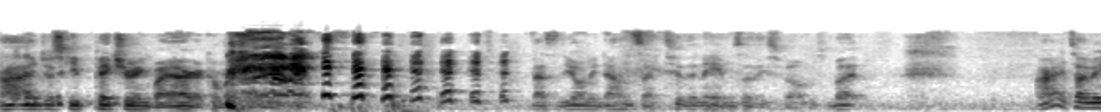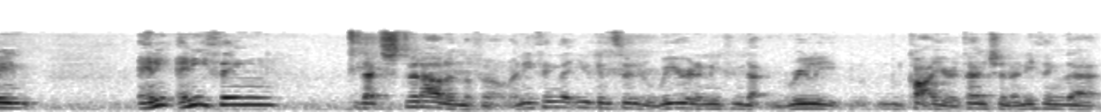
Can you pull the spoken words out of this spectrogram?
I I just keep picturing Viagra commercials. That's the only downside to the names of these films. But all right, so I mean, any anything that stood out in the film, anything that you considered weird, anything that really caught your attention, anything that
